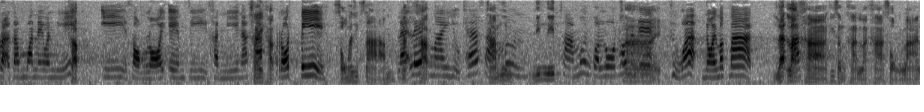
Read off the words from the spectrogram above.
ประจำวันในวันนี้ ครับ e 200 AMG คันนี้นะคะ ใช่ครับ รถปี 2013และนะเลคขรับไม่อยู่แค่สามหมื่น30,000นิด30,000กว่าโลเท่านั้นเอง ใช่ ถือว่าน้อยมาก ๆ และราคาที่สำคัญราคา 2 ล้าน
